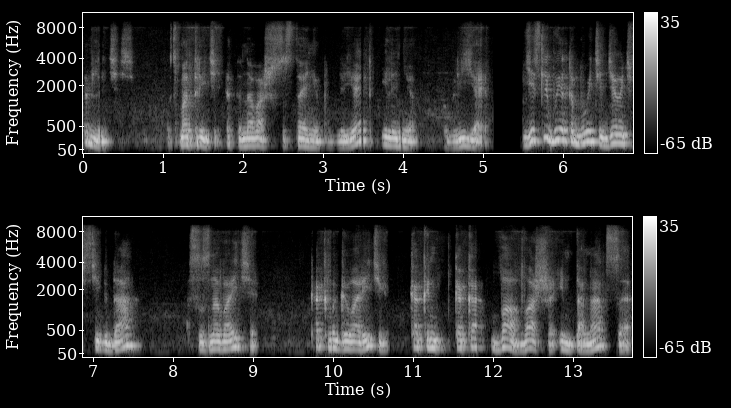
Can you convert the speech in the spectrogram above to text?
медлитесь. Посмотрите, это на ваше состояние повлияет или нет? Повлияет. Если вы это будете делать всегда, осознавайте, как вы говорите, как, какова ваша интонация,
